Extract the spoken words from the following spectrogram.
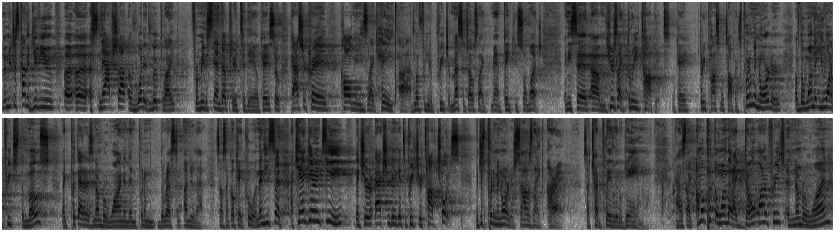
Let me just kind of give you a, a, a, snapshot of what it looked like for me to stand up here today, okay? So, Pastor Craig called me and he's like, hey, uh, I'd love for you to preach a message. I was like, man, thank you so much. And he said, um, here's like three topics, okay? Three possible topics. Put them in order of the one that you want to preach the most, like put that as number one, and then put them the rest under that. So I was like, okay, cool. And then he said, I can't guarantee that you're actually going to get to preach your top choice, but just put them in order. So I was like, all right. So I tried to play a little game. And I was like, I'm gonna put the one that I don't wanna preach at number one.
